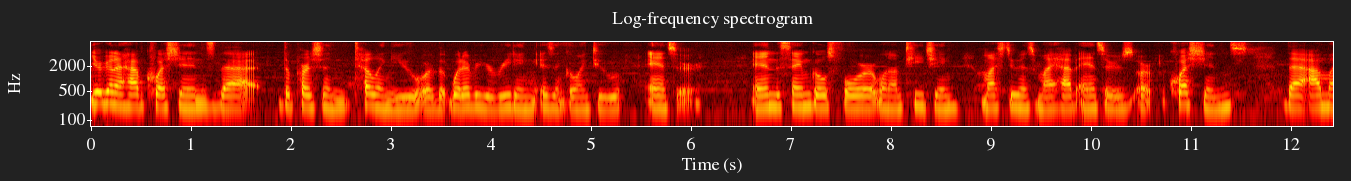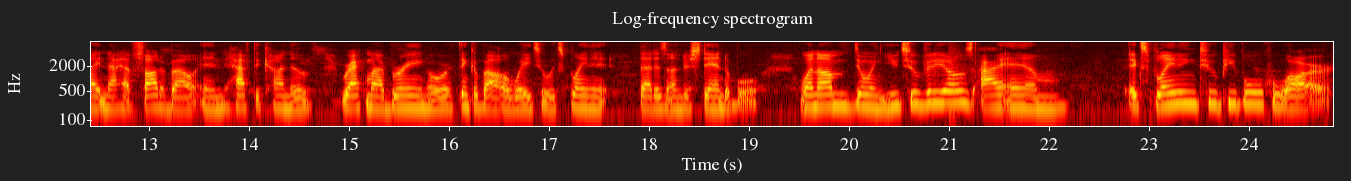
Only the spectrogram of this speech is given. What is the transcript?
you're going to have questions that the person telling you or the, whatever you're reading isn't going to answer and the same goes for when i'm teaching my students might have answers or questions that i might not have thought about and have to kind of rack my brain or think about a way to explain it that is understandable. When I'm doing YouTube videos, I am explaining to people who are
